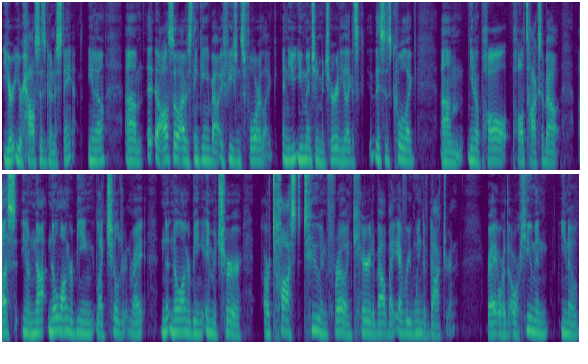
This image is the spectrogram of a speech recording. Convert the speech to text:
your your house is going to stand you know? Um it- also i was thinking about ephesians 4 like and you you mentioned maturity like it's, this is cool like um you know paul paul talks about us you know not no longer being like children right? No, no longer being immature or tossed to and fro and carried about by every wind of doctrine right or the or human you know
